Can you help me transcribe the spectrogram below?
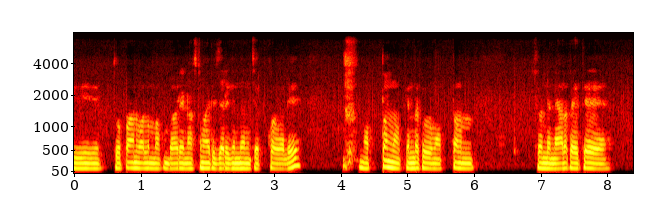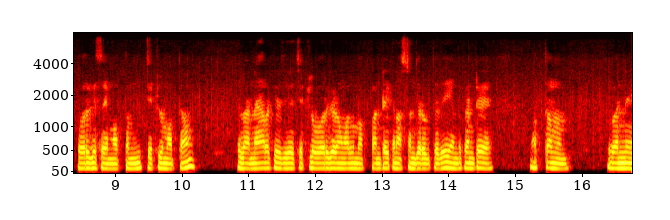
ఈ తుఫాన్ వల్ల మాకు భారీ నష్టం అయితే జరిగిందని చెప్పుకోవాలి. మొత్తం కిందకు మొత్తం చూడండి నేలకైతే ఒరిగేసాయి మొత్తం చెట్లు మొత్తం. ఇలా నేలకి చెట్లు ఒరగడం వల్ల మాకు పంట అయితే నష్టం జరుగుతుంది. ఎందుకంటే మొత్తం ఇవన్నీ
